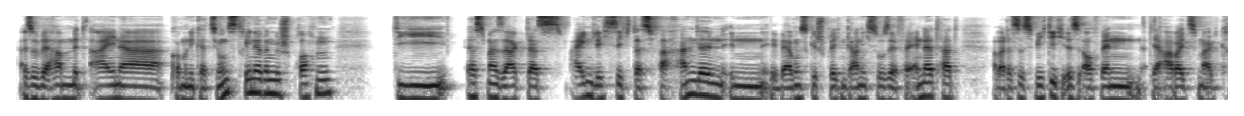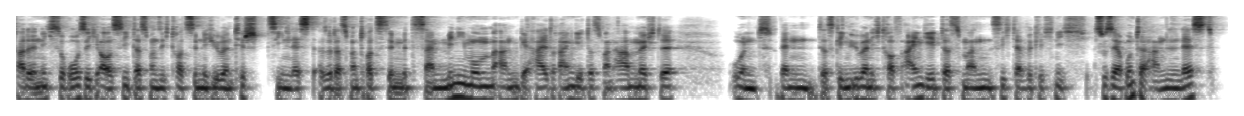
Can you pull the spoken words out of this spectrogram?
Also wir haben mit einer Kommunikationstrainerin gesprochen, die erstmal sagt, dass eigentlich sich das Verhandeln in Bewerbungsgesprächen gar nicht so sehr verändert hat, aber dass es wichtig ist, auch wenn der Arbeitsmarkt gerade nicht so rosig aussieht, dass man sich trotzdem nicht über den Tisch ziehen lässt. Also dass man trotzdem mit seinem Minimum an Gehalt reingeht, das man haben möchte. Und wenn das Gegenüber nicht darauf eingeht, dass man sich da wirklich nicht zu sehr runterhandeln lässt.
